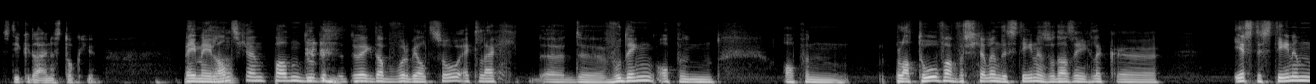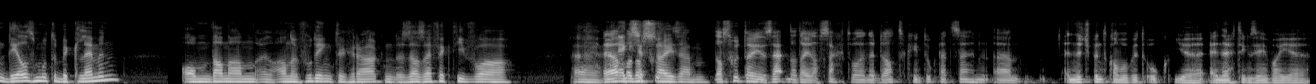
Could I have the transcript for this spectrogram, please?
steek je dat in een stokje. Bij mijn doe, ik, doe ik dat bijvoorbeeld zo. Ik leg uh, de voeding op een, op een plateau van verschillende stenen, zodat ze eigenlijk uh, eerst de stenen deels moeten beklimmen om dan aan, aan een voeding te geraken. Dus dat is effectief wat uh, ja, exercise dat is, hebben. Dat is goed dat je, zegt, dat je dat zegt, want inderdaad, ik ging het ook net zeggen, um, enrichment kan bijvoorbeeld ook je inrichting zijn van je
